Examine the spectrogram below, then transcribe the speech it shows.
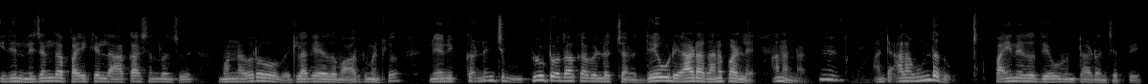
ఇది నిజంగా పైకి వెళ్ళి ఆకాశంలోంచి మొన్న ఎవరో ఇట్లాగే ఏదో ఆర్గ్యుమెంట్లో నేను ఇక్కడి నుంచి ప్లూటో దాకా వెళ్ళొచ్చాను. దేవుడు ఏడా కనపడలే అని అన్నాడు. అంటే అలా ఉండదు. పైన ఏదో దేవుడు ఉంటాడు అని చెప్పి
